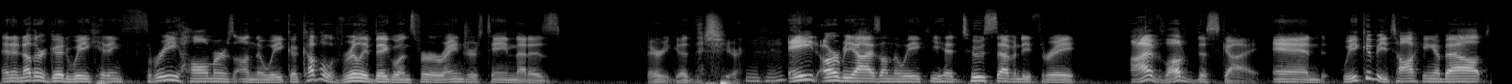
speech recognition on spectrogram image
and another good week, hitting three homers on the week. A couple of really big ones for a Rangers team that is very good this year. Mm-hmm. Eight RBIs on the week. He hit 273. I've loved this guy. And we could be talking about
